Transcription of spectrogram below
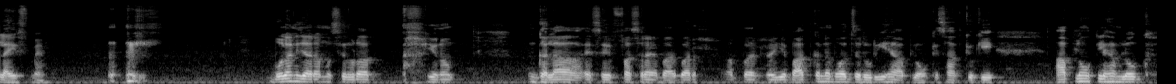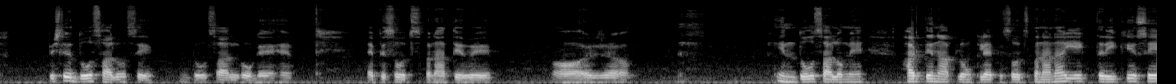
लाइफ में। बोला नहीं जा रहा मुझसे थोड़ा यू you नो know, गला ऐसे फंस रहा है बार बार पर ये बात करना बहुत ज़रूरी है आप लोगों के साथ, क्योंकि आप लोगों के लिए हम लोग पिछले दो सालों से, दो साल हो गए हैं एपिसोड्स बनाते हुए, और इन दो सालों में हर दिन आप लोगों के लिए एपिसोड्स बनाना ये एक तरीके से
